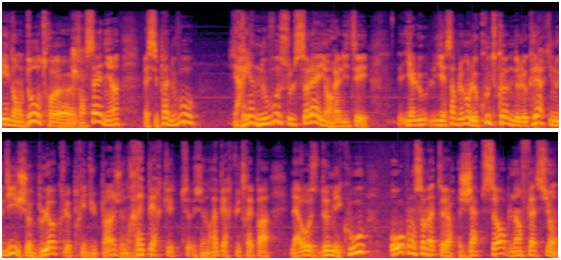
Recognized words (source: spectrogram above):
et dans d'autres euh, enseignes, hein, c'est pas nouveau. Il n'y a rien de nouveau sous le soleil en réalité. Il y, a simplement le coup de com' de Leclerc qui nous dit je bloque le prix du pain, je ne, répercute, je ne répercuterai pas la hausse de mes coûts aux consommateurs. J'absorbe l'inflation.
